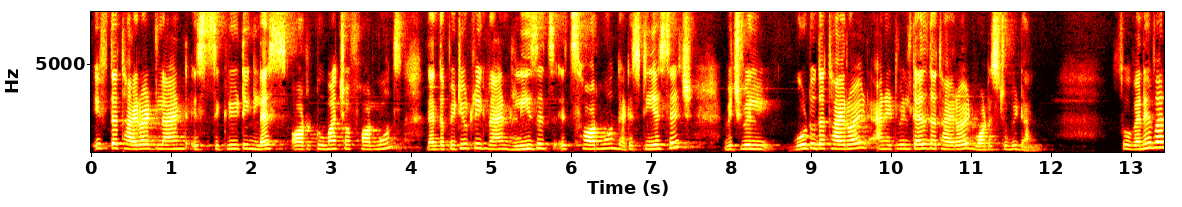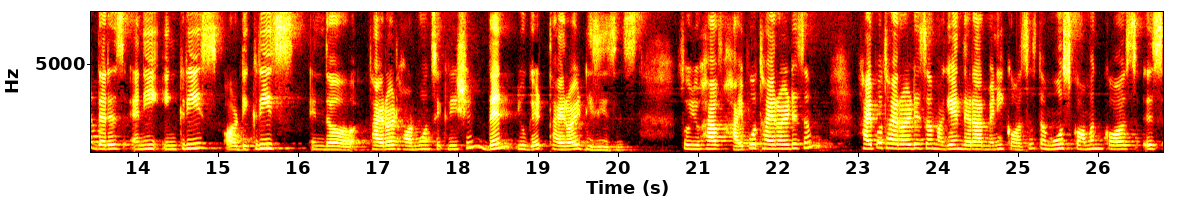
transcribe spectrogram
If the thyroid gland is secreting less or too much of hormones, then the pituitary gland releases its hormone that is TSH which will go to the thyroid and it will tell the thyroid what is to be done. So, whenever there is any increase or decrease in the thyroid hormone secretion, then you get thyroid diseases. So, you have hypothyroidism. Hypothyroidism again there are many causes. The most common cause is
